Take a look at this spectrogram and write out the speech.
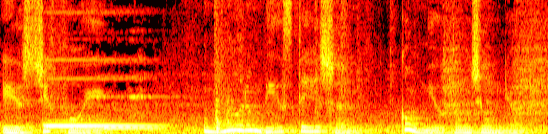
Este foi o Morumbi Station com Milton Júnior.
